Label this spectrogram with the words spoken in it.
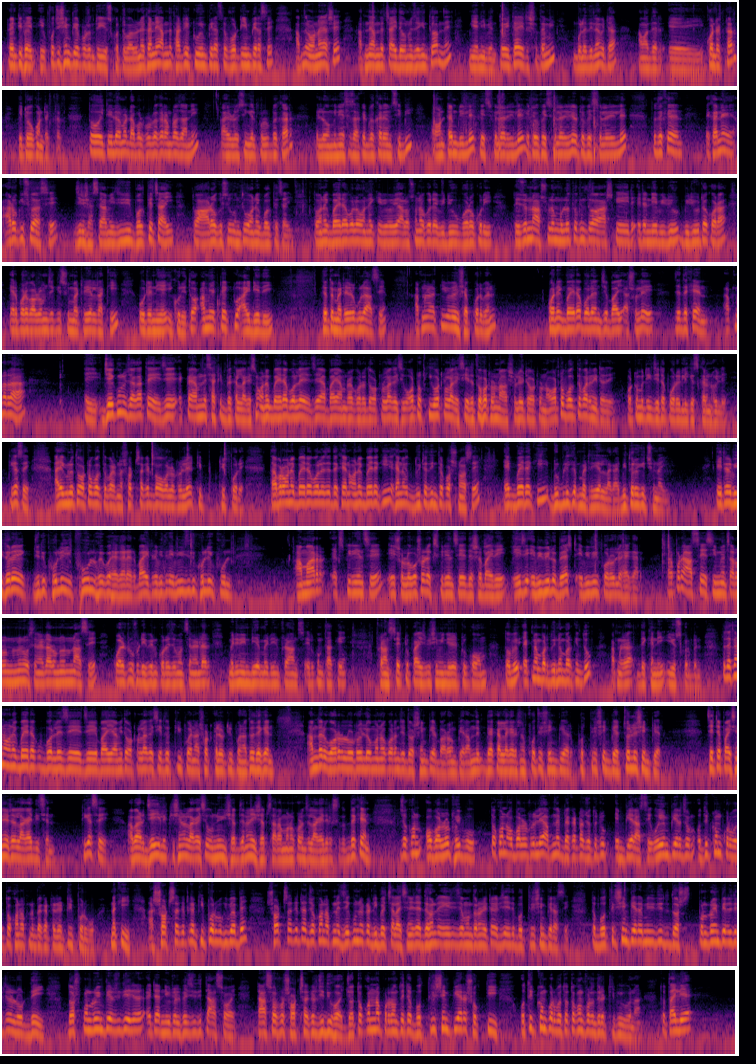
twenty five A পঁচিশ এম্পিয়ার পর্যন্ত ইউজ করতে পারবেন। এখানে আপনার থার্টি টু এম্পিয়ার আছে ফোর্টি এম্পিয়ার আছে। আপনার অনায়াসে আপনি আপনার চাহিদা অনুযায়ী কিন্তু আপনি নিয়ে নেবেন। তো এটা, এটার সাথে আমি বলে দিলাম, এটা আমাদের এই কন্ট্রাক্টর এটাও কন্ট্রাক্টর তো এটা হলো আমরা ডাবল ফোর বেকার আমরা জানি। আর হলো সিঙ্গেল ফোর বেকার এলো মিনিয়াসে circuit breaker MCB on time relay phase failure relay এটাও ফেস ফেলার রিলে এটাও ফেস ফেলার রিলে তো দেখেন এখানে আরও কিছু আছে, জিনিস আছে। আমি যদি বলতে চাই, তো আরও কিছু কিন্তু অনেক বলতে চাই। তো অনেক বাইরে বলে অনেক এভাবে আলোচনা করে ভিডিও বড় করি। তো এই জন্য আসলে মূলত কিন্তু আজকে এটা নিয়ে ভিডিও ভিডিওটা করা। এরপরে ভাবলাম যে কিছু ম্যাটেরিয়াল রাখি, ওইটা নিয়ে ই করি। তো আমি একটা একটু আইডিয়া দিই, যেহেতু ম্যাটেরিয়ালগুলো আছে। আপনারা কীভাবে হিসাব করবেন? অনেক ভাইরা বলেন যে, ভাই, আসলে যে দেখেন, আপনারা এই যে কোনো জায়গাতে যে একটা আপনি সার্কিট ব্রেকার লাগাইছেন, অনেক বাইরা বলে যে ভাই, আমরা ঘরে অটো লাগাইছি। অটো কি অটো লাগাইছি? এটা তো অটো না, আসলে এটা অটো না। অটো বলতে পারেন এটারে অটোমেটিক যেটা পরে লিকেজ কারেন্ট হইলে, ঠিক আছে? আর এগুলো তো অটো বলতে পারে না শর্ট সার্কিট বা ওভারলোড হলে টিপ টিপ পরে। তারপর অনেক বাইরে বলে যে, দেখেন, অনেক বাইরে কি, এখানে দুইটা, তিনটা প্রশ্ন আছে। এক বাইরে কি ডুপ্লিকেট ম্যাটেরিয়াল লাগায়, ভিতরে কিছু নাই। এটার ভিতরে যদি খুলি, ফুল হইব হ্যাগারের বা এটার ভিতরে যদি খুলি, ফুল আমার এক্সপিরিয়েন্সে এই ষোলো বছর এক্সপিরিয়েন্সে দেশের বাইরে, এই যে এবিবি হলো বেস্ট এবিবির পর হলো হ্যাগার তারপরে আছে সিমেন্স আর অন্য সেনেডার অন্য অন্য আছে। কোয়ালিটির উপর ডিপেন্ড করে, যেমন Schneider made in India made in France এরকম থাকে। ফ্রান্সটা একটু প্রাইস বেশি ইন্ডিয়ার একটু কম। তবে এক নম্বর দুই নম্বর কিন্তু আপনারা দেখে নিয়ে ইউজ করবেন। তো দেখেন অনেক এরকম বলে যে যে ভাই আমি তো অটো লাগাইছি তো ট্রিপ হয় না শর্ট খেলেও ট্রিপ হয় না তো দেখেন, আমাদের ঘরের লোড হইলেও মনে করেন যে দশ এম্পিয়ার বারো এম্পিয়ার আপনি বেকার লাগাইছেন পঁচিশ এম্পিয়ার পঁয়ত্রিশ এম্পিয়ার চল্লিশ এম্পিয়ার যেটা পাইছেন এটা লাগাই দিচ্ছেন। ঠিক আছে? আবার যে ইলেকট্রিশিয়ান লাগাইছে উনি হিসাব জানেন হিসাব সারা মনে করেন যে লাগাই দিচ্ছে তো দেখেন, যখন ওভারলোড হইব, তখন ওভারলোড হলে আপনার ব্যাকারটা যতটুকু এম্পিয়ার আছে, ওই এম্পিয়ার যখন অতিক্রম করব, তখন আপনার ব্যাকারটা ট্রিপ পড়ব নাকি? আর শর্ট সার্কিটটা ট্রিপ পড়ব কীভাবে? শর্ট সার্কিটটা যখন আপনি যে কোনো একটা ডিভাইস চালাইছেন, এটা দেখুন এই যেমন ধরেন এটা যে বত্রিশ এম্পিয়ার আছে, তো বত্রিশ এম্পিয়ার আমি যদি দশ, পনেরো এম্পিয়ার যদি এটা লোড দেই, দশ, পনেরো এম্পিয়ার যদি এটা- এটা নিউট্রাল ফেজ যদি টাচ হয় টাচ হওয়ার পর শর্ট সার্কিট যদি হয়, যতক্ষণ না পর্যন্ত এটা বত্রিশ এম্পিয়ারের শক্তি অতিক্রম করব, ততক্ষণ পর্যন্ত এটা ট্রিপ হইব না। তো তাইলে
